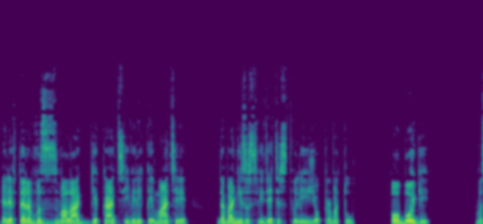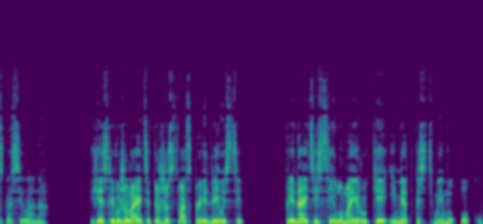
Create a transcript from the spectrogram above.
Элефтера воззвала к Гекате и Великой Матери, дабы они засвидетельствовали ее правоту. «О боги!» — возгласила она. «Если вы желаете торжества справедливости, предайте силу моей руке и меткость моему оку».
